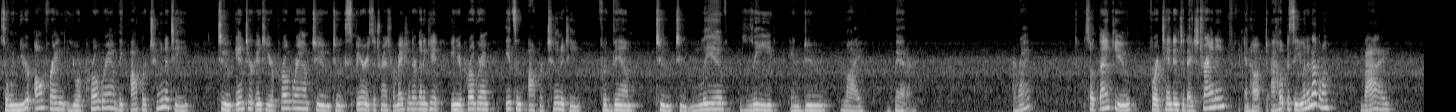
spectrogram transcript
So when you're offering your program the opportunity to enter into your program to to experience the transformation they're going to get in your program, it's an opportunity for them to to live, lead and do life better. All right? So thank you for attending today's training and I hope to see you in another one. Bye.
